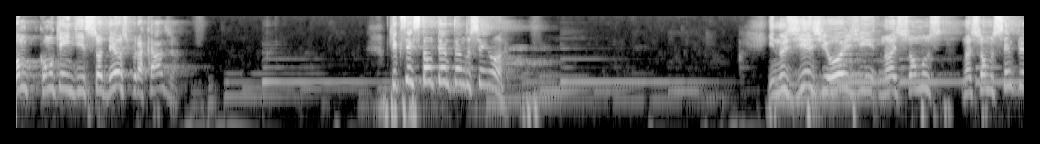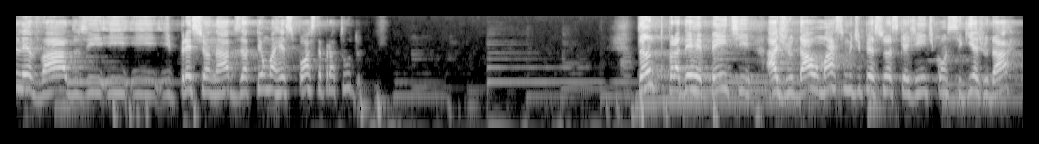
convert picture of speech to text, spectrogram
Como, como quem diz: Sou Deus por acaso? Por que, que vocês estão tentando o Senhor? E nos dias de hoje, nós somos, nós somos sempre levados e, e, e pressionados a ter uma resposta para tudo. Tanto para, de repente, ajudar o máximo de pessoas que a gente conseguir ajudar,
